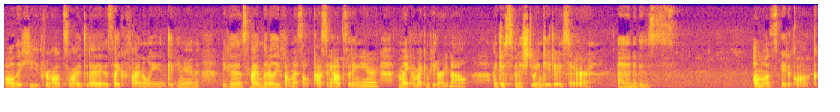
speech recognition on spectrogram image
all the heat from outside today is like finally kicking in because I literally felt myself passing out sitting here. I'm like at my computer right now. I just finished doing KJ's hair and it is almost 8 o'clock.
